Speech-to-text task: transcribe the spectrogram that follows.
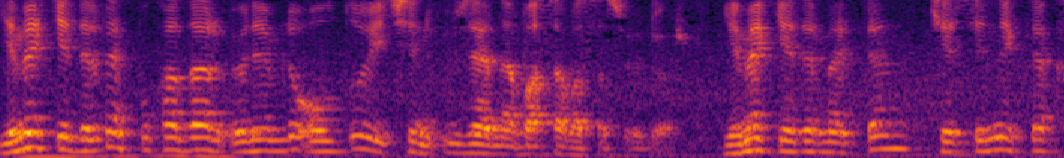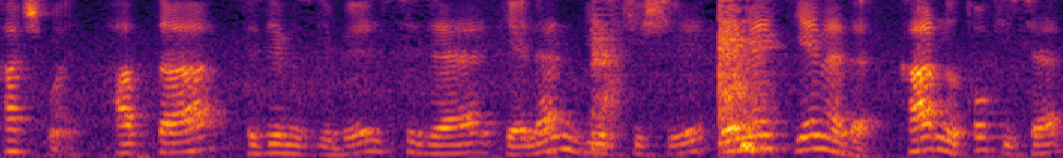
Yemek yedirmek bu kadar önemli olduğu için üzerine basa basa söylüyor. Yemek yedirmekten kesinlikle kaçmayın. Hatta dediğimiz gibi size gelen bir kişi yemek yemeden, karnı tok ise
